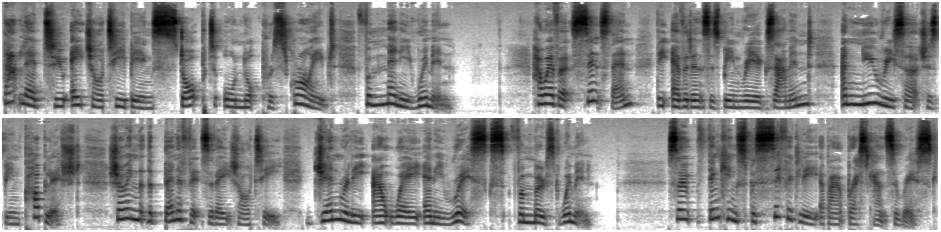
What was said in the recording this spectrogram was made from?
That led to HRT being stopped or not prescribed for many women. However, since then, the evidence has been re examined and new research has been published showing that the benefits of HRT generally outweigh any risks for most women. So, thinking specifically about breast cancer risk,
